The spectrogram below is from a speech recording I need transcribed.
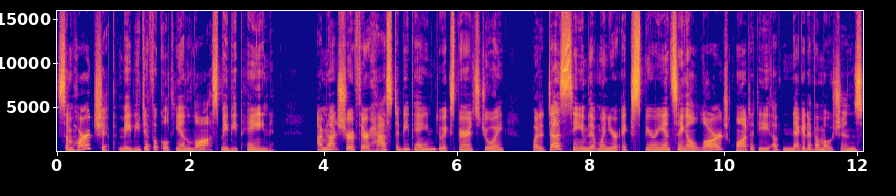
some hardship, maybe difficulty and loss, maybe pain. I'm not sure if there has to be pain to experience joy, but it does seem that when you're experiencing a large quantity of negative emotions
